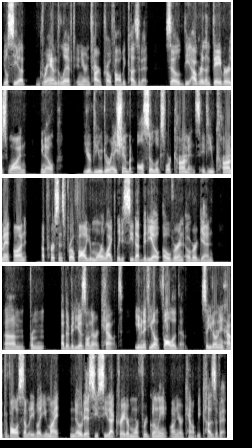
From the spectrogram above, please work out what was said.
you'll see a grand lift in your entire profile because of it. So the algorithm favors one, you know, your view duration, but also looks for comments. If you comment on a person's profile, you're more likely to see that video over and over again um, from other videos on their account, even if you don't follow them. So you don't even have to follow somebody, but you might notice you see that creator more frequently on your account because of it.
